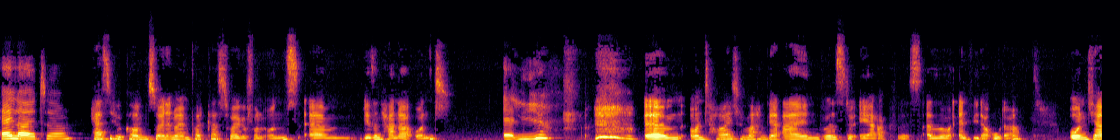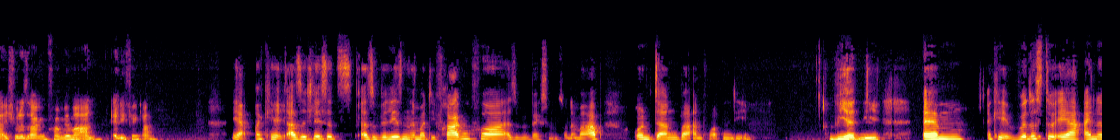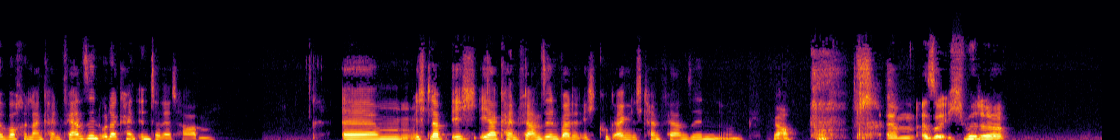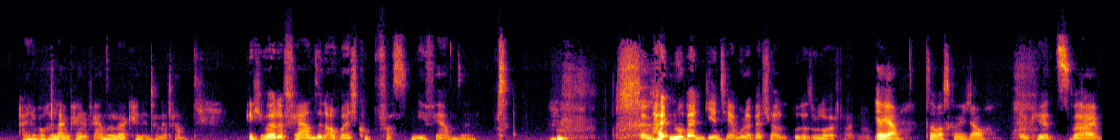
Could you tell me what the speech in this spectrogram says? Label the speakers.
Speaker 1: Hey Leute.
Speaker 2: Herzlich willkommen zu einer neuen Podcast-Folge von uns. Ähm, wir sind Hannah und
Speaker 1: Ellie.
Speaker 2: ähm, und heute machen wir ein Würdest du eher Quiz, also entweder oder. Und ja, ich würde sagen, fangen wir mal an. Ellie fängt an.
Speaker 1: Ja, okay. Also ich lese jetzt, also wir lesen immer die Fragen vor, also wir wechseln uns dann immer ab und dann beantworten die. Wir die. Ähm, okay, würdest du eher eine Woche lang kein Fernsehen oder kein Internet haben? Ähm, ich glaube, ich eher kein Fernsehen, weil ich gucke eigentlich kein Fernsehen und ja.
Speaker 2: Ähm, also ich würde eine Woche lang kein Fernsehen oder kein Internet haben. Ich würde Fernsehen auch, weil ich gucke fast nie Fernsehen. ähm, halt nur, wenn GNTM oder Bachelor oder so läuft halt. Ne?
Speaker 1: Ja, ja, sowas gucke ich auch.
Speaker 2: Okay, zwei.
